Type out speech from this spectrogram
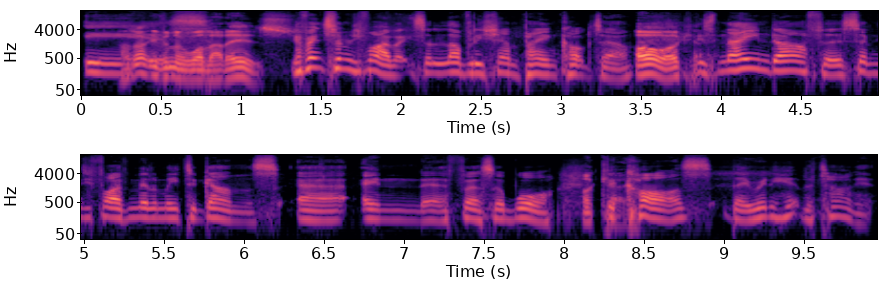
is. I don't even know what that is. French 75. It's a lovely champagne cocktail. Oh, okay. It's named after 75 millimeter guns uh, in the First World War Okay. because they really hit the target.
